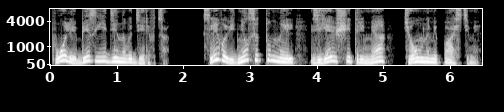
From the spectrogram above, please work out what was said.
поле без единого деревца. Слева виднелся туннель, зияющий тремя темными пастями.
